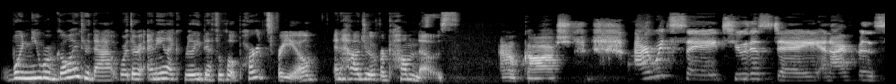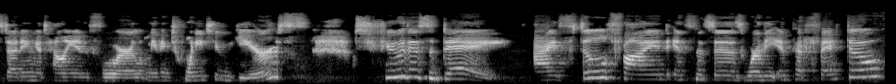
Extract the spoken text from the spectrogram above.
when you were going through that were there any like really difficult parts for you and how did you overcome those Oh gosh. I would say to this day, and I've been studying Italian for, let me think, 22 years. To this day, I still find instances where the imperfetto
